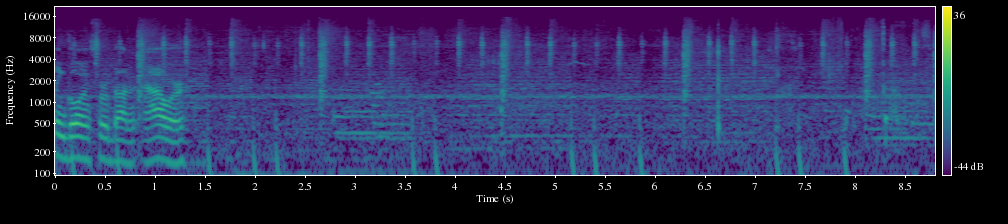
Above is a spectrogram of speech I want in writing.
Been going for about an hour.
